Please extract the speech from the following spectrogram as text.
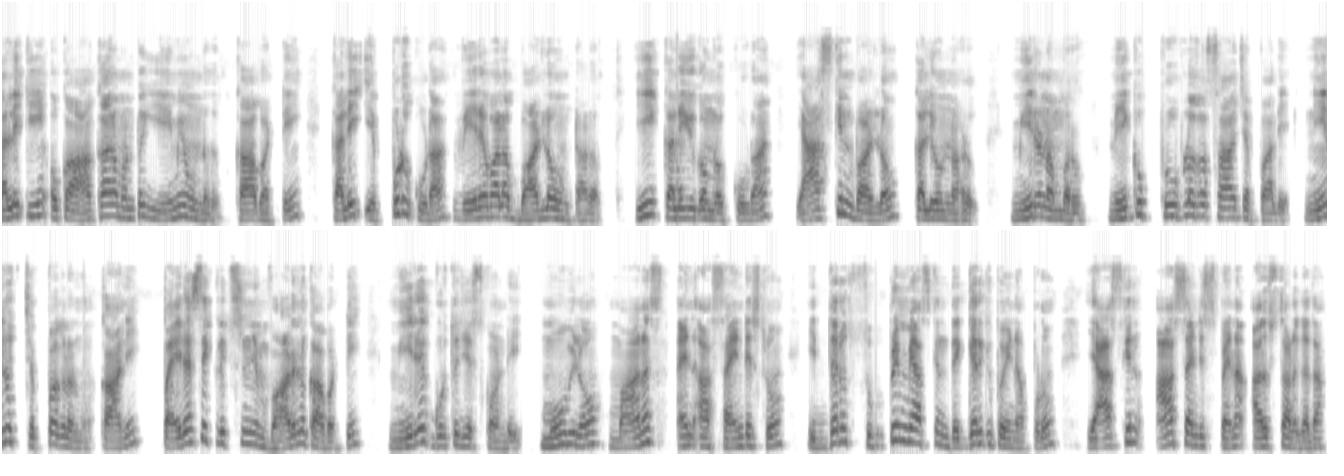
కలికి ఒక ఆకారం అంటూ ఏమీ ఉండదు. కాబట్టి కలి ఎప్పుడు కూడా వేరే వాళ్ళ బాడీలో ఉంటాడు. ఈ కలియుగంలో కూడా యాస్కిన్ బాడీలో కలి ఉన్నాడు. మీరు నమ్మరు. మీకు ప్రూఫ్లతో సహా చెప్పాలి. నేను చెప్పగలను. కానీ పైరసీ క్లిప్స్ నేను వాడను కాబట్టి మీరే గుర్తు చేసుకోండి. మూవీలో మానస్ అండ్ ఆ సైంటిస్ట్ ఇద్దరు సుప్రీం యాస్కిన్ దగ్గరికి పోయినప్పుడు యాస్కిన్ ఆ సైంటిస్ట్ పైన అరుస్తాడు కదా.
